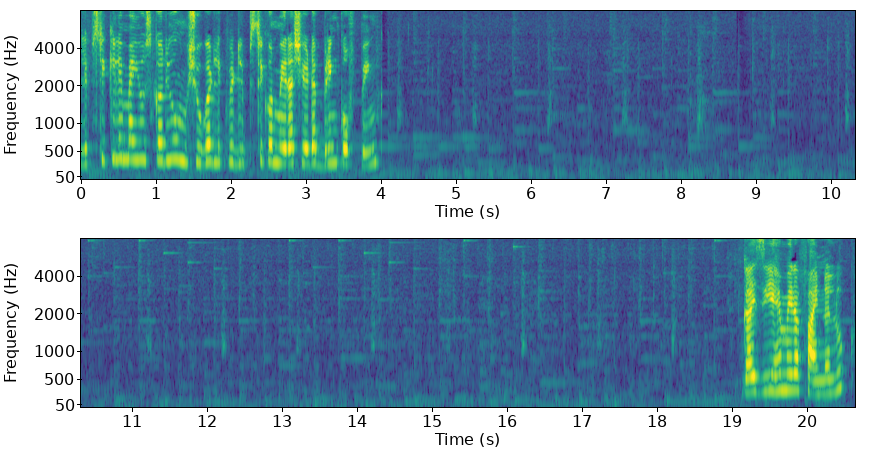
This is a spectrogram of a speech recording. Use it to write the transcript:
लिपस्टिक के लिए मैं यूज़ कर रही हूँ शुगर लिक्विड लिपस्टिक और मेरा शेड है ब्रिंक ऑफ़ पिंक गाइज़ ये है मेरा final look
